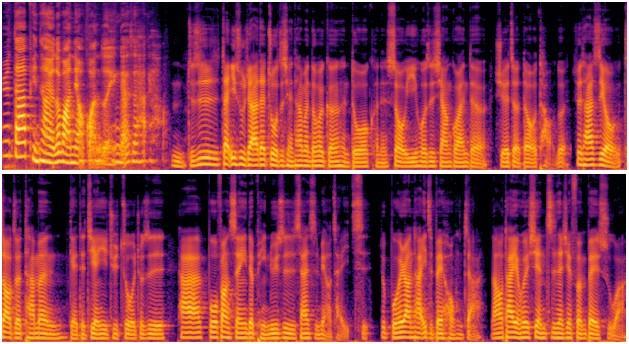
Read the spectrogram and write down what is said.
因为大家平常也都把鸟关着，应该是还好。嗯，只是在艺术家在做之前，他们都会跟很多可能兽医或是相关的学者都有讨论，所以他是有照着他们给的建议去做，就是他播放声音的频率是三十秒才一次，就不会让它一直被轰炸。然后他也会限制那些分贝数啊，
